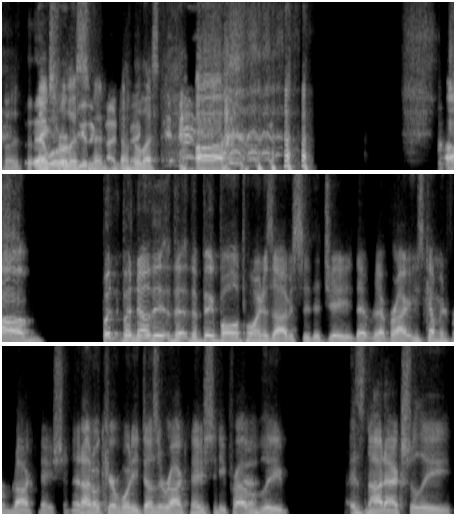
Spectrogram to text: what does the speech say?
But Yeah, thanks we'll for listening nonetheless. Uh um but but no the, the the big bullet point is obviously that jay that, that rock, he's coming from roc nation. And i don't care what he does at roc nation he probably is not actually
